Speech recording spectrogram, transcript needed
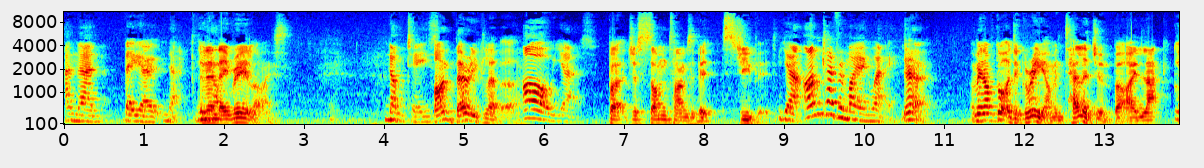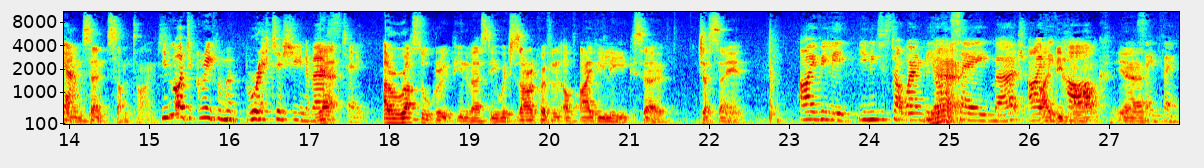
and then they go no. And then they realise numpties. I'm very clever, Oh yes, but just sometimes a bit stupid. yeah. I'm clever in my own way. Yeah. I mean, I've got a degree, I'm intelligent, but I lack Yeah. common sense sometimes. You've got a degree from a British university. Yeah. A Russell Group University, which is our equivalent of Ivy League, so just saying. Ivy League. You need to start wearing Yeah. Beyonce merch. Ivy, Ivy Park. Park, yeah. Same thing.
